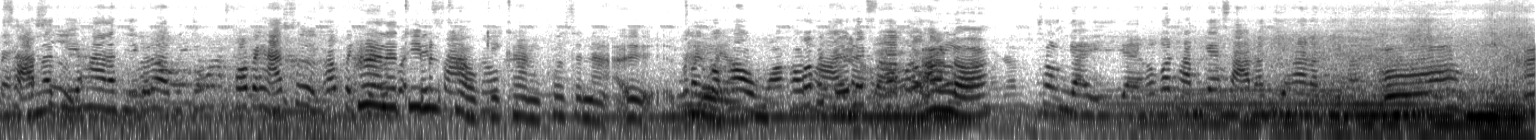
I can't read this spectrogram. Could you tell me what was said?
ไปหาสามนาทีซื้อห้านาทีก็ได้พี่ตุ๊กพอไปหาซื้อเขาไปเจอห้านาทีมันไปฟเข่าร์กี่ครั้งโฆษณาเออคมัรั้นงก็เดียวเข้าหัวเข้าก็ไปท้ายเจอในฟาร์มเอาเหรอช่องใหญ่ใหญ่เขาก็ทำแค่สามนาทีห้านาทีนะอ๋ออะ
